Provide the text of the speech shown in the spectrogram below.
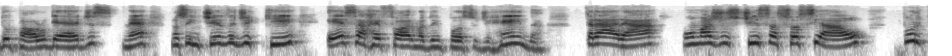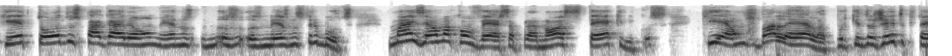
do Paulo Guedes, né, no sentido de que essa reforma do imposto de renda trará uma justiça social porque todos pagarão menos os, os mesmos tributos. Mas é uma conversa para nós técnicos que é uma balela, porque do jeito que está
